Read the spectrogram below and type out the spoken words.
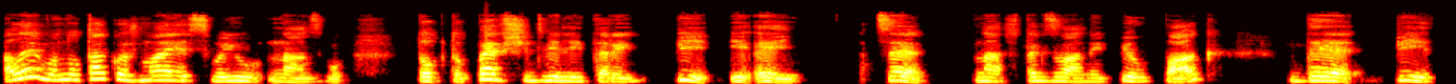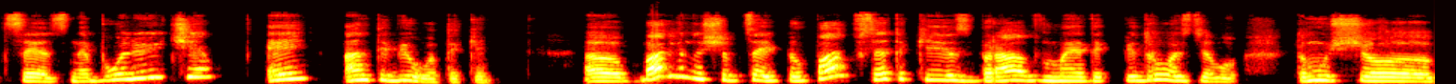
але воно також має свою назву. Тобто перші дві літери P і A – це наш так званий пілпак, де P – це знеболююче, A – антибіотики. Е, Бажано, щоб цей пілпак все-таки збирав медик підрозділу, тому що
